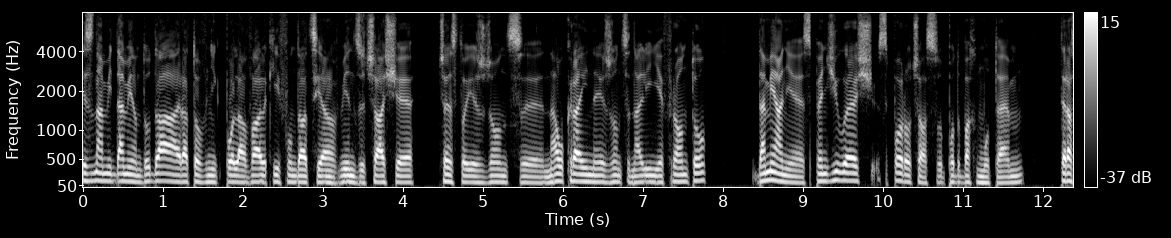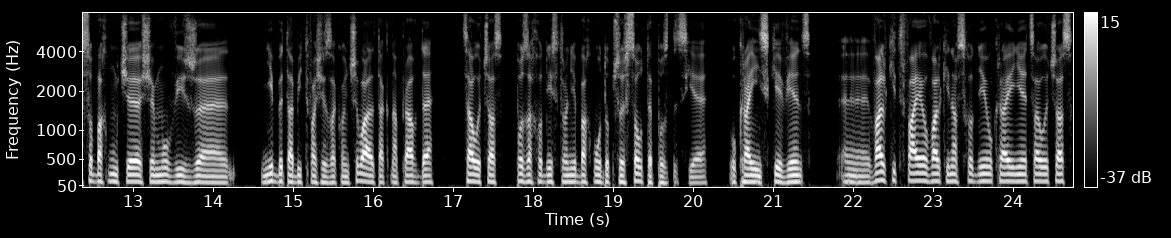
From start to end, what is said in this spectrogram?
Jest z nami Damian Duda, ratownik pola walki, fundacja w międzyczasie, często jeżdżący na Ukrainę, jeżdżący na linię frontu. Damianie, spędziłeś sporo czasu pod Bachmutem. Teraz o Bachmucie się mówi, że niby ta bitwa się zakończyła, ale tak naprawdę cały czas po zachodniej stronie Bachmutu przecież są te pozycje ukraińskie, więc e, walki trwają, walki na wschodniej Ukrainie cały czas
